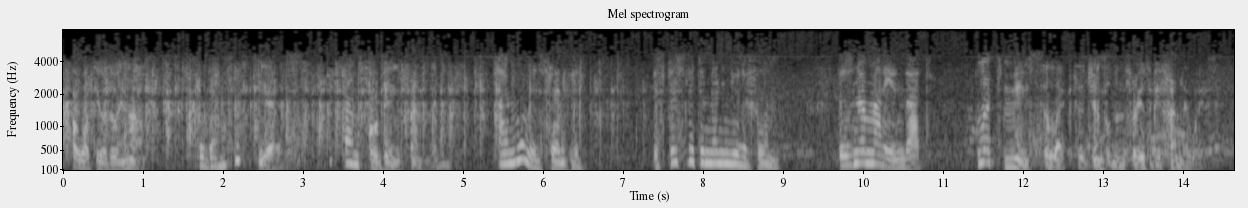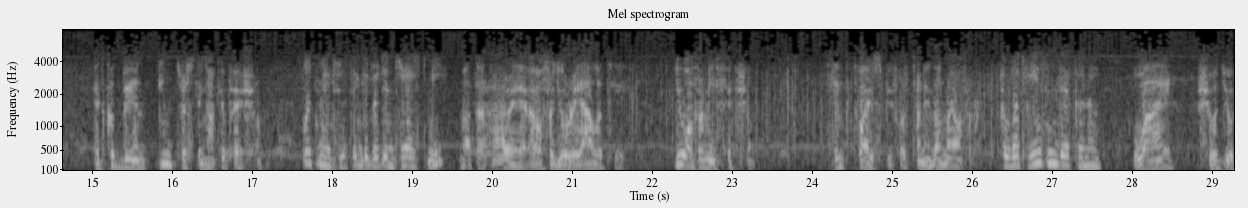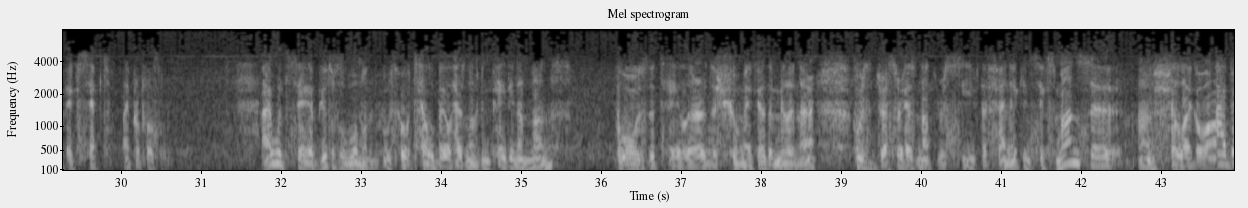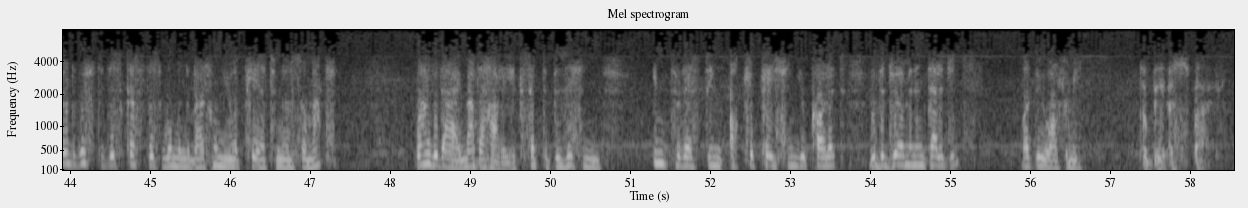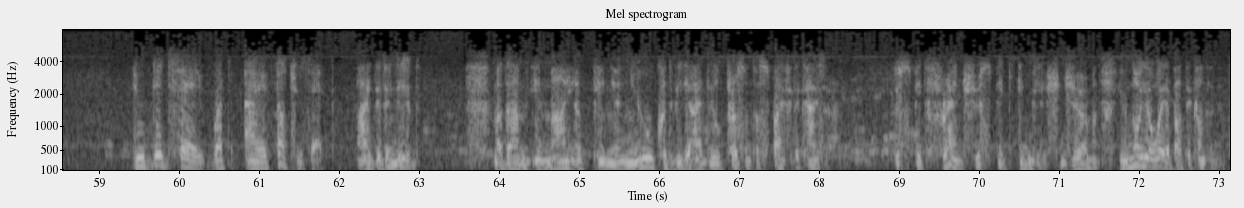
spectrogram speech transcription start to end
For what you're doing now. For dancing? Yes. And for being friendly. I'm always friendly. Especially to men in uniform. There's no money in that. Let me select a gentleman for you to be friendly with. It could be an interesting occupation. What makes you think it would interest me? Matahari, I offer you reality. You offer me fiction. Think twice before turning down my offer. For what reason, dear Colonel? Why should you accept my proposal? I would say a beautiful woman whose hotel bill has not been paid in a month, who owes the tailor, the shoemaker, the milliner, whose dresser has not received a pfennig in six months. Uh, uh, shall I go on? I don't wish to discuss this woman about whom you appear to know so much. Why would I, Matahari, accept a position, interesting occupation, you call it, with the German intelligence? What do you offer me? To be a spy. You did say what I thought you said. I did indeed. Madame, in my opinion, you could be the ideal person to spy for the Kaiser. You speak French, you speak English, German. You know your way about the continent.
